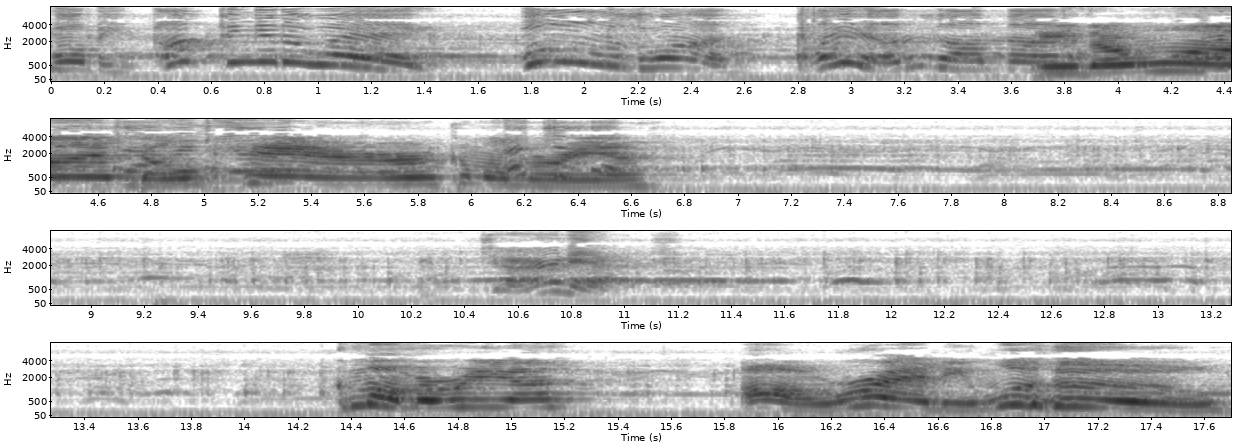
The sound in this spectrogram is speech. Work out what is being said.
will be punting it away. Booms one. Lands on the Either one. Don't care. Come on, Maria. Turn it. Come on, Maria. Already. Woohoo!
